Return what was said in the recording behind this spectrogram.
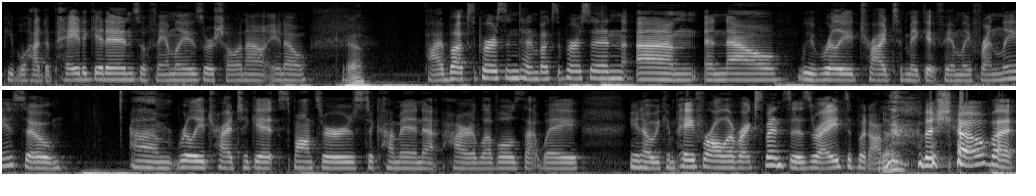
people had to pay to get in. So families were shelling out, you know, Yeah. five bucks a person, ten bucks a person. Um, and now we've really tried to make it family friendly. So um, really tried to get sponsors to come in at higher levels. That way, you know, we can pay for all of our expenses, right, to put on the show, but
